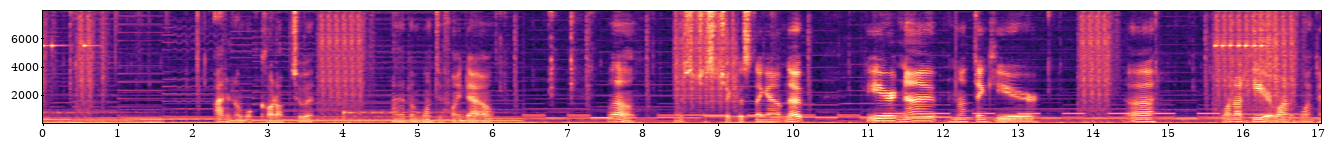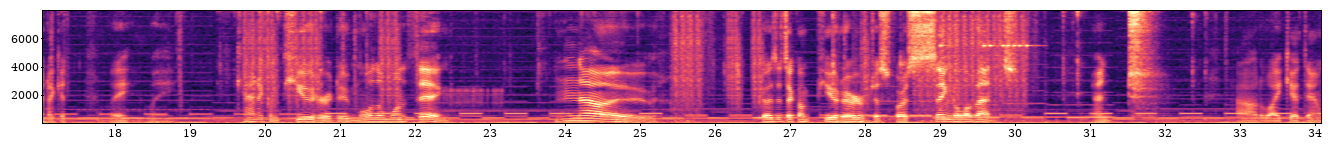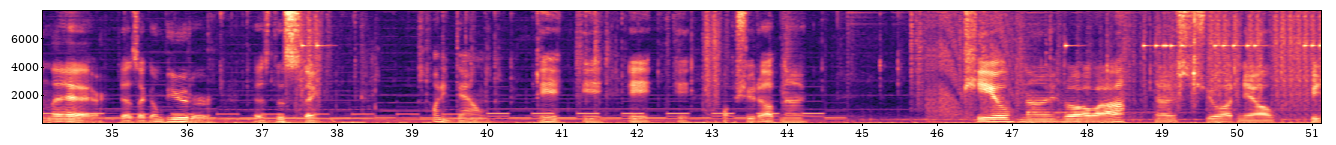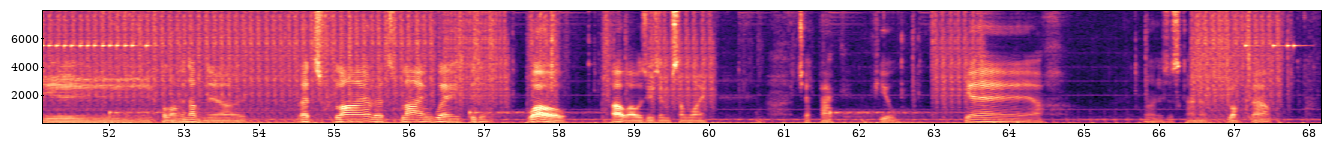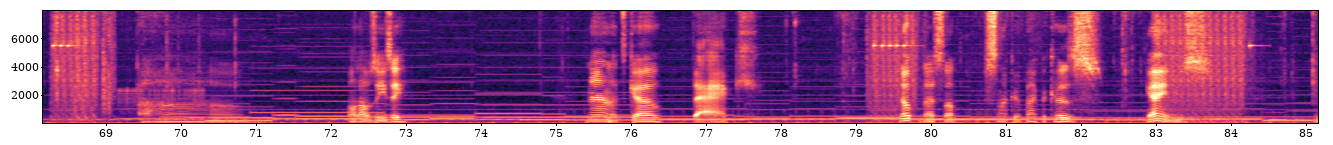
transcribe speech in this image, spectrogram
I don't know what caught up to it. I don't want to find out. Well, let's just check this thing out. Nope. Here, no, nothing here. Uh, why not here? Why, why can't I get... Wait. Computer do more than one thing? No. Because it's a computer just for a single event. And how do I get down there? There's a computer. There's this thing. Pointing down. Eh, eh, eh, eh. Oh, shoot up? No. Peel? No. Blah, blah. No. Shoot now. For long enough now. Let's fly, let's fly away. Did it? Whoa. Oh, I was using some like jetpack fuel. Yeah. This is kind of blocked out. Um, oh, that was easy. Now let's go back. Nope, let's not. Let's not go back because games.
